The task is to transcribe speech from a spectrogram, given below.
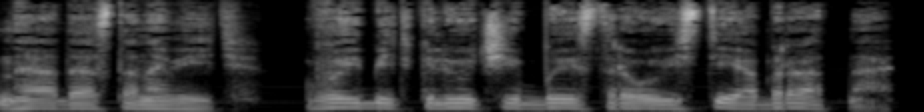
Надо остановить, выбить ключ и быстро увести обратно.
